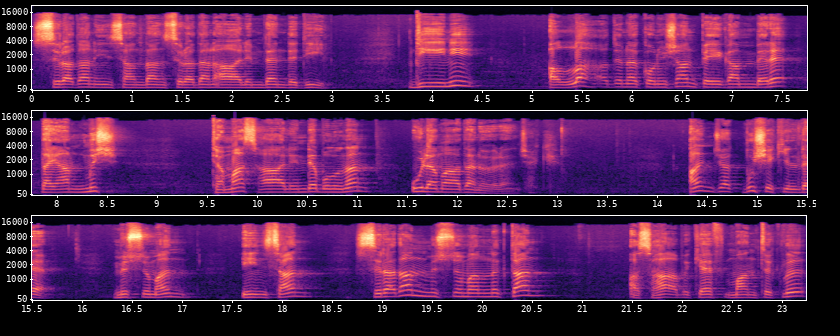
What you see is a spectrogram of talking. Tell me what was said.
sıradan insandan, sıradan alimden de değil. Dini Allah adına konuşan peygambere dayanmış, temas halinde bulunan ulemadan öğrenecek. Ancak bu şekilde Müslüman, insan, sıradan Müslümanlıktan ashab-ı kef mantıklı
